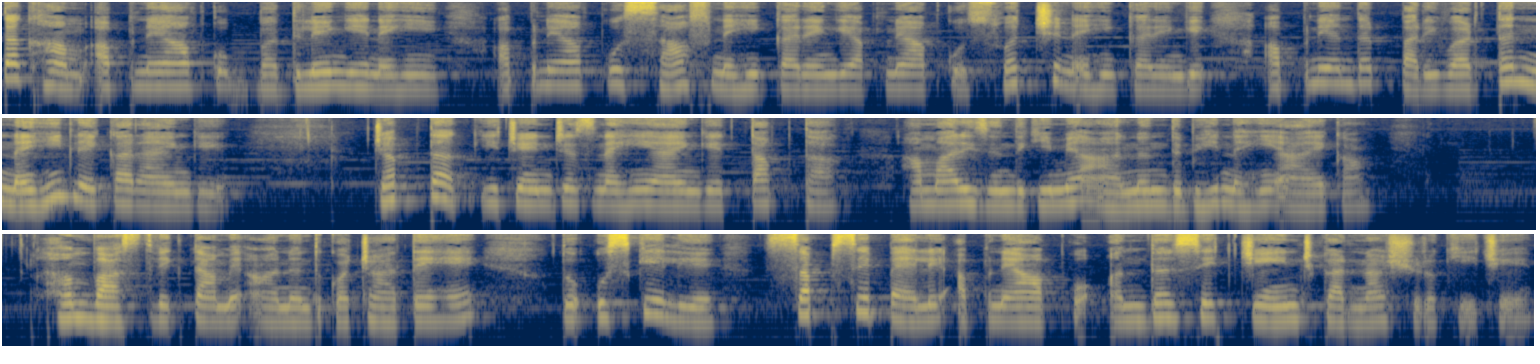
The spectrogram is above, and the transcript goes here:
तक हम अपने आप को बदलेंगे नहीं, अपने आप को साफ़ नहीं करेंगे, अपने आप को स्वच्छ नहीं करेंगे, अपने अंदर परिवर्तन नहीं लेकर आएँगे, जब तक ये चेंजेस नहीं आएँगे, तब तक हमारी ज़िंदगी में आनंद भी नहीं आएगा। हम वास्तविकता में आनंद को चाहते हैं तो उसके लिए सबसे पहले अपने आप को अंदर से चेंज करना शुरू कीजिए।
